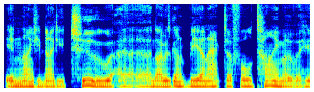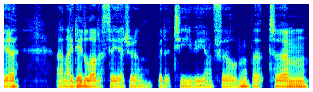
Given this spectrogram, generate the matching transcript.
in 1992, uh, and I was going to be an actor full time over here. And I did a lot of theatre and a bit of TV and film, but um,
